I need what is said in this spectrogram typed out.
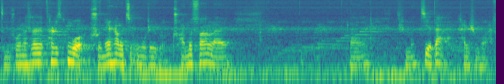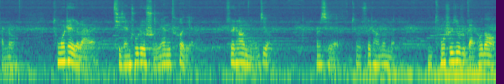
怎么说呢？它它是通过水面上的景物，这个船的帆来来什么借贷还是什么，反正。通过这个来体现出这个水面的特点，非常宁静，而且就是非常的美。你同时就是感受到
